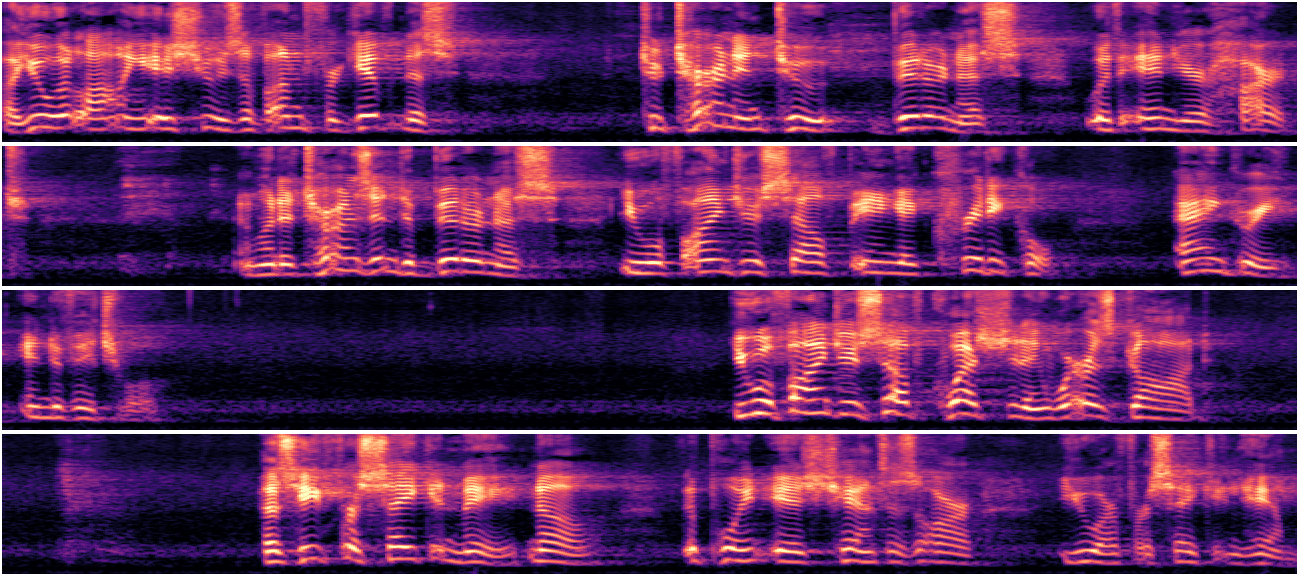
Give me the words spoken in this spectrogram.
Are you allowing issues of unforgiveness to turn into bitterness within your heart? And when it turns into bitterness, you will find yourself being a critical, angry individual. You will find yourself questioning, Where is God? Has He forsaken me? No. The point is, chances are you are forsaking him.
